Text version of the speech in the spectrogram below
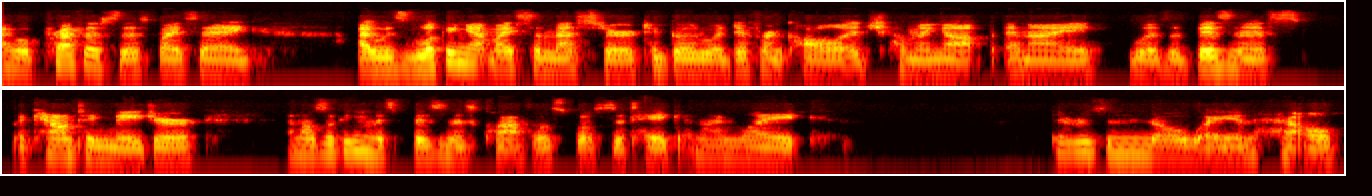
I will preface this by saying I was looking at my semester to go to a different college coming up, and I was a business accounting major. And I was looking at this business class I was supposed to take, and I'm like, there is no way in hell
